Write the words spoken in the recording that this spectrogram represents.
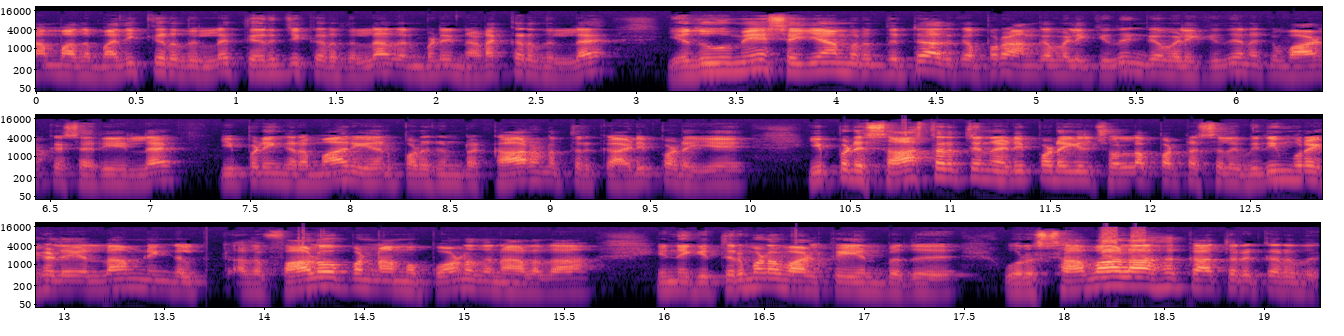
நம்ம அதை மதிக்கிறது இல்லை தெரிஞ்சுக்கிறது இல்லை அதன்படி நடக்கிறது இல்லை எதுவுமே செய்யாமல் இருந்துட்டு அதுக்கப்புறம் அங்கே வலிக்குது இங்கே வலிக்குது எனக்கு வாழ்க்கை சரியில்லை. இப்படிங்கிற மாதிரி ஏற்படுகின்ற காரணத்திற்கு அடிப்படையே இப்படி சாஸ்திரத்தின் அடிப்படையில் சொல்லப்பட்ட சில விதிமுறைகளை எல்லாம் நீங்கள் அதை ஃபாலோ பண்ணாமல் போனதுனால தான் இன்றைக்கி திருமண வாழ்க்கை என்பது ஒரு சவாலாக காத்திருக்கிறது.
